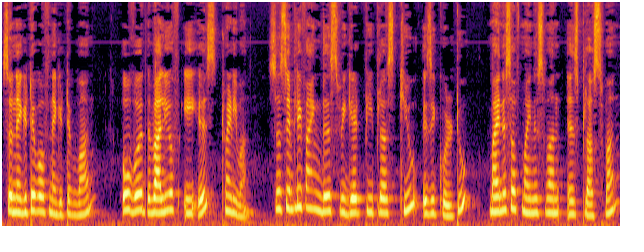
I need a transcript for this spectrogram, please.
So negative of negative 1 over the value of a is 21. So simplifying this we get p plus q is equal to minus of minus 1 is plus 1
